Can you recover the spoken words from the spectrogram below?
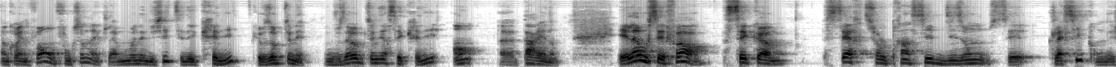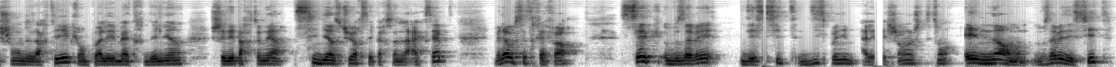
Encore une fois, on fonctionne avec la monnaie du site, c'est des crédits que vous obtenez. Vous allez obtenir ces crédits en euh, parrainant. Et là où c'est fort, c'est que, certes, sur le principe, disons, c'est classique, on échange des articles, on peut aller mettre des liens chez des partenaires si bien sûr ces personnes-là acceptent. Mais là où c'est très fort, c'est que vous avez des sites disponibles à l'échange qui sont énormes. Vous avez des sites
